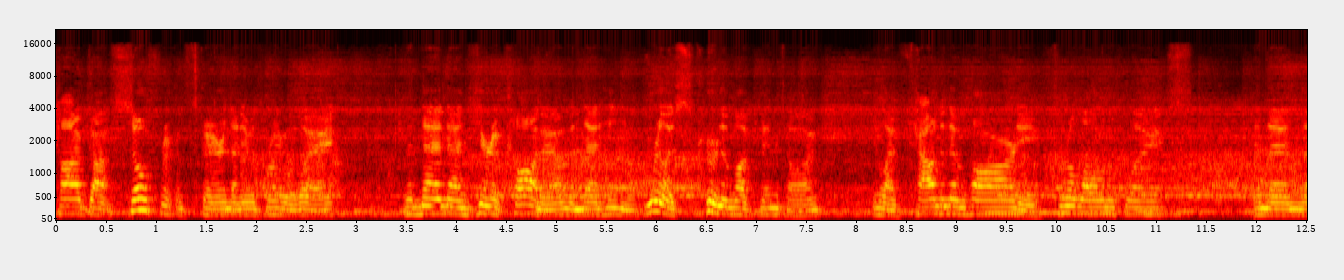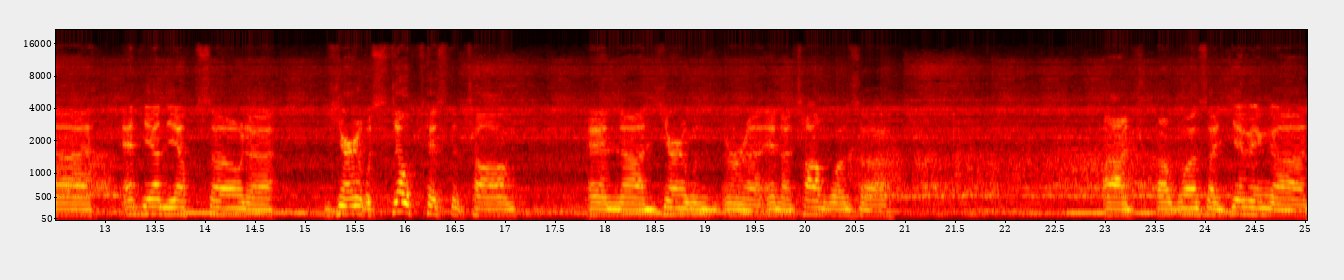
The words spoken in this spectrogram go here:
Todd got so freaking scared that he was running away. And then uh, Jerry caught him, and then he really screwed him up in time. He like pounded him hard, he threw him all over the place. And then uh, at the end of the episode, uh, Jerry was still pissed at Tom, and uh, Jerry was, or uh, and uh, Tom was uh, uh, was uh, giving uh,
